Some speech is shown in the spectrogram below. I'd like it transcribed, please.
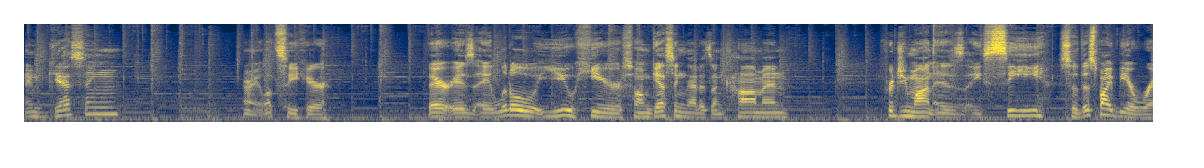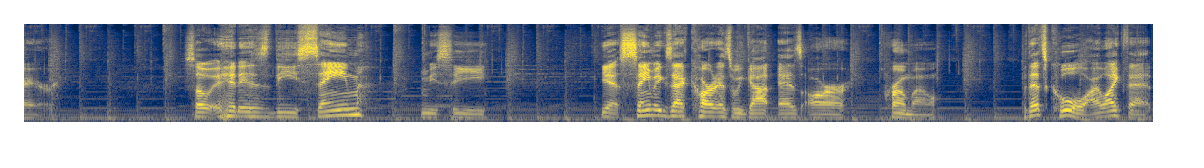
I'm guessing. All right, let's see here. There is a little U here, so I'm guessing that is uncommon. Frigimon is a C, so this might be a rare. So it is the same, let me see. Yeah, same exact card as we got as our promo. But that's cool, I like that.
